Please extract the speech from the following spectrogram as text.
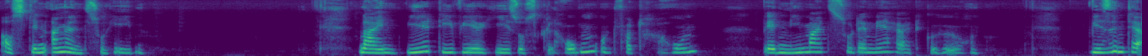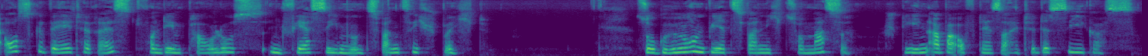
aus den Angeln zu heben. Nein, wir, die wir Jesus glauben und vertrauen, werden niemals zu der Mehrheit gehören. Wir sind der ausgewählte Rest, von dem Paulus in Vers 27 spricht. So gehören wir zwar nicht zur Masse, stehen aber auf der Seite des Siegers.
